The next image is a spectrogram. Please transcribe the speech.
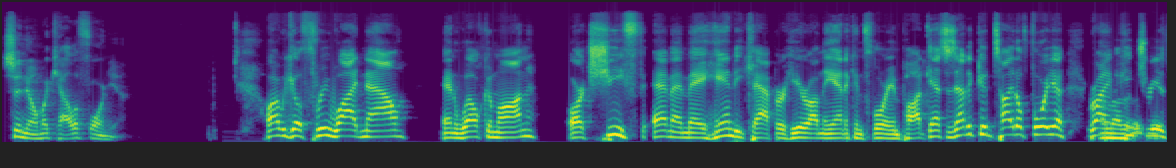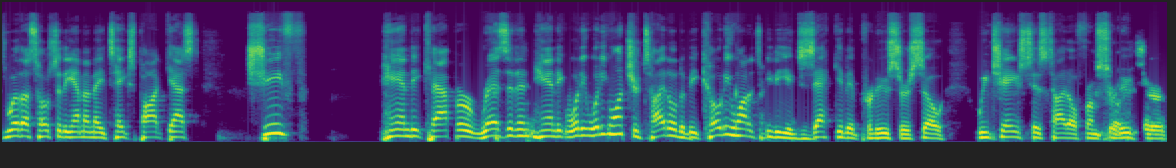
Sonoma, California. All right, we go three wide now and welcome on our chief MMA handicapper here on the Anik and Florian podcast. Is that a good title for you? Brian Petrie is with us, host of the MMA Takes podcast. Chief handicapper, resident handy. What do, you, what do you want your title to be? Cody wanted to be the executive producer, so we changed his title from sure. producer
